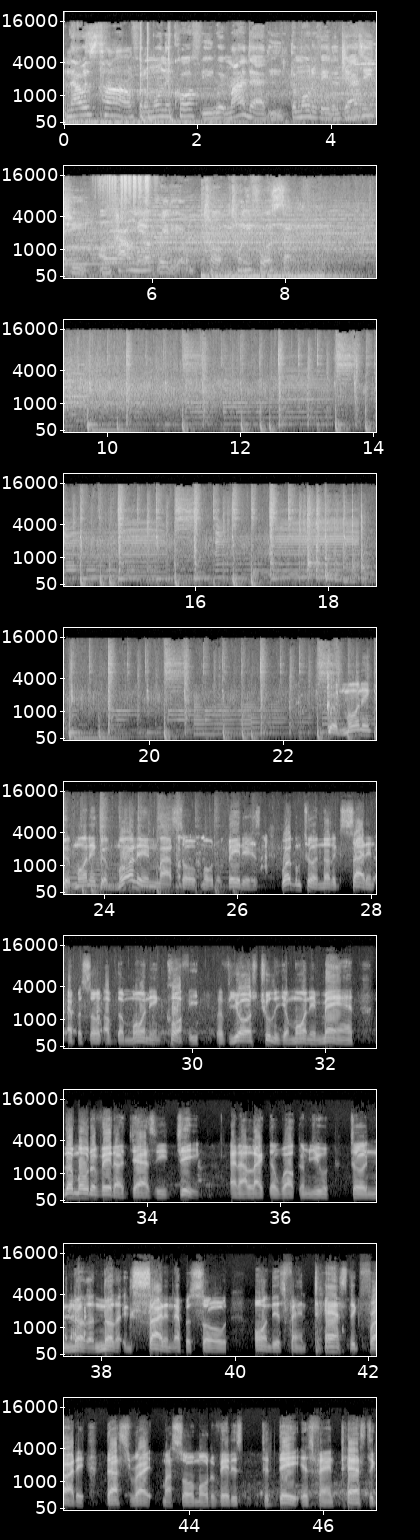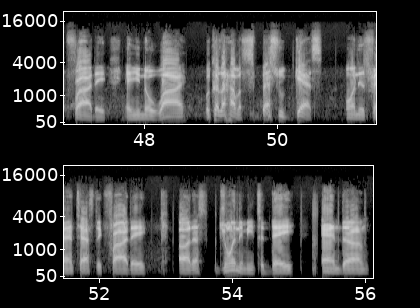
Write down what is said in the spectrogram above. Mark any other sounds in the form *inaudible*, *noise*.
Now it's time for the morning coffee with my daddy, the motivator, Jazzy G, on Power Me Up Radio. Talk 24 7. Good morning, good morning, good morning, my soul motivators. Welcome to another exciting episode of the Morning Coffee with yours truly, your morning man, the motivator, Jazzy G. And I'd like to welcome you to another, another exciting episode on this fantastic Friday. That's right, my soul motivators. Today is Fantastic Friday. And you know why? Because I have a special guest on this fantastic Friday uh, that's joining me today. And um,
